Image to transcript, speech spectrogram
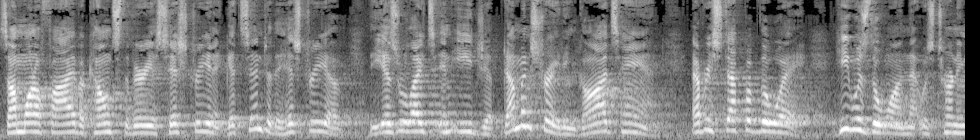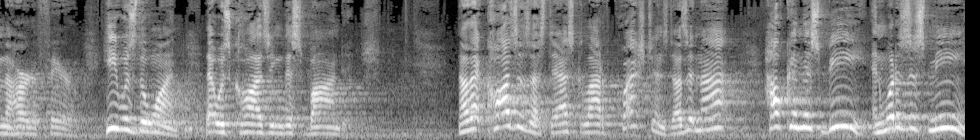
Psalm 105 accounts the various history, and it gets into the history of the Israelites in Egypt, demonstrating God's hand every step of the way. He was the one that was turning the heart of Pharaoh, he was the one that was causing this bondage. Now, that causes us to ask a lot of questions, does it not? How can this be? And what does this mean?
